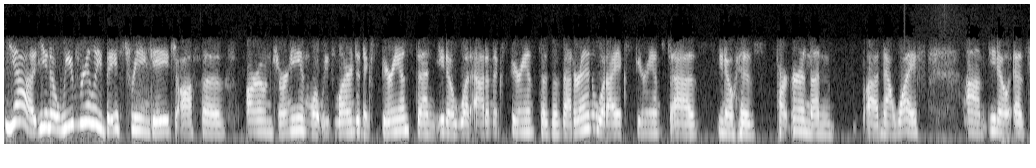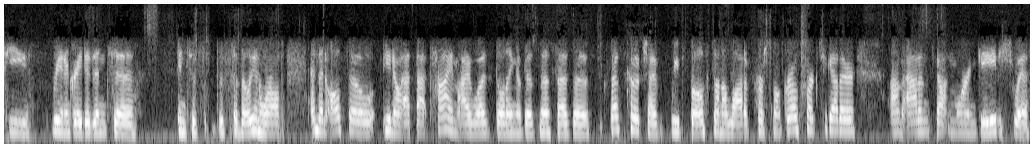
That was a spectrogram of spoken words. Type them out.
Yeah, you know, we've really based Reengage off of our own journey and what we've learned and experienced, and you know what Adam experienced as a veteran, what I experienced as you know his partner and then uh, now wife. Um, you know, as he reintegrated into into the civilian world, and then also, you know, at that time, I was building a business as a success coach. I've, we've both done a lot of personal growth work together. Um, Adam's gotten more engaged with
